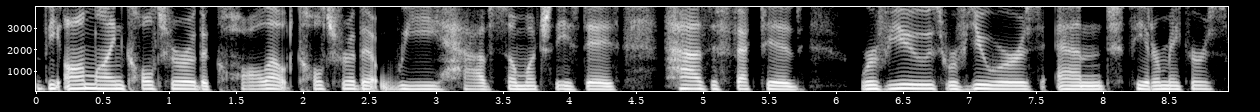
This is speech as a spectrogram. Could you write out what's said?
the online culture, the call out culture that we have so much these days has affected reviews, reviewers, and theater makers?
